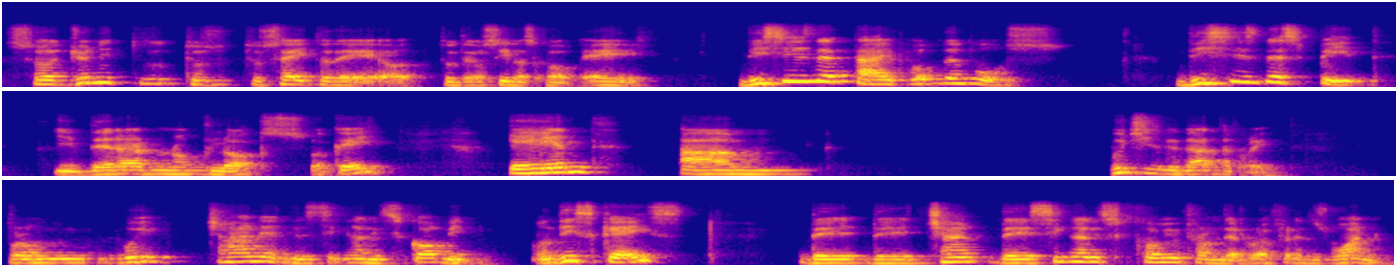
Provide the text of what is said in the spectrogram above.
So you need to, to, to say to the, to the oscilloscope, hey, this is the type of the bus, this is the speed, if there are no clocks, okay? And um, which is the data rate, from which channel the signal is coming. On this case, the, the, the signal is coming from the reference one.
